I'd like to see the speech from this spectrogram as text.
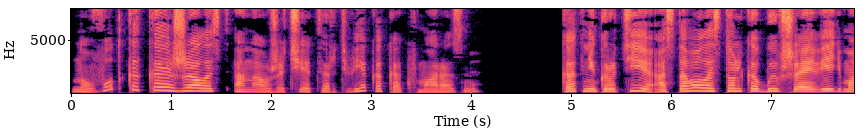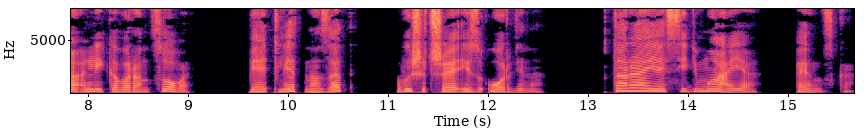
но вот какая жалость, она уже четверть века, как в маразме. Как ни крути, оставалась только бывшая ведьма Лика Воронцова, пять лет назад вышедшая из ордена. Вторая, седьмая, Энска.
